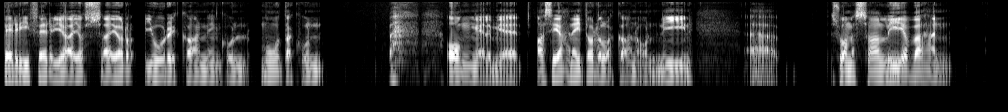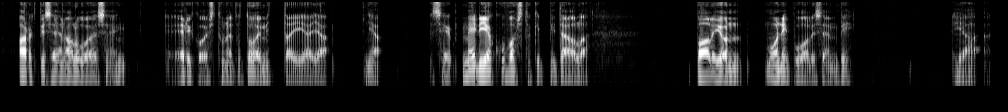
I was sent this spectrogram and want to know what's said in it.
periferia, jossa ei ole juurikaan niin kuin muuta kuin ongelmia. Asiahan ei todellakaan ole niin. Suomessa on liian vähän arktiseen alueeseen erikoistuneita toimittajia ja, ja se mediakuvastokin pitää olla paljon monipuolisempi. Ja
